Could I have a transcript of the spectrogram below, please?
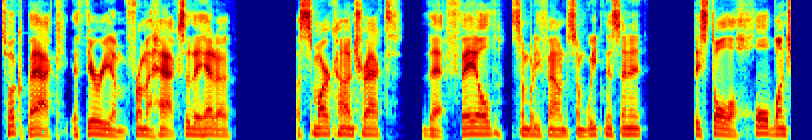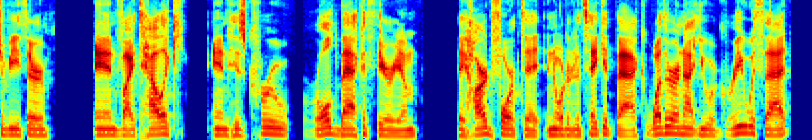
took back Ethereum from a hack. So they had a, a smart contract that failed. Somebody found some weakness in it. They stole a whole bunch of Ether, and Vitalik and his crew rolled back Ethereum. They hard forked it in order to take it back. Whether or not you agree with that,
